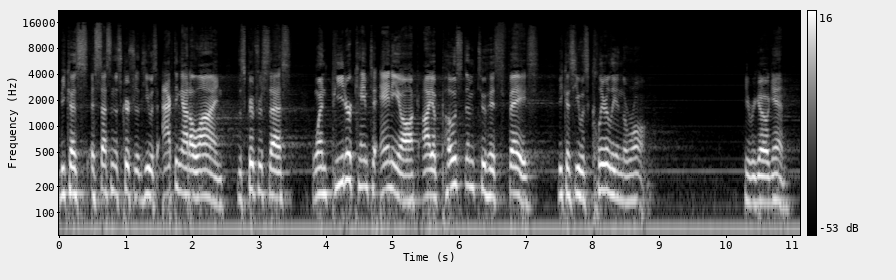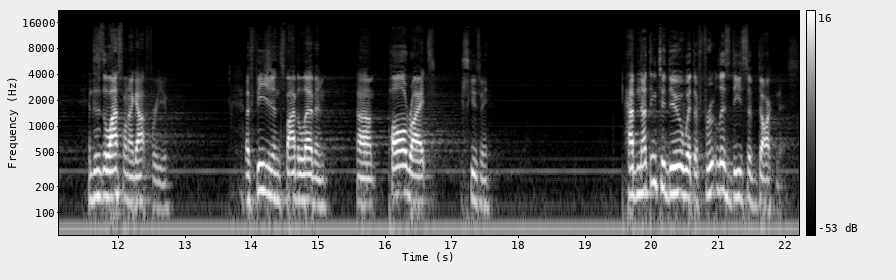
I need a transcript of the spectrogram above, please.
because it says in the scripture that he was acting out of line. The scripture says, When Peter came to Antioch, I opposed him to his face because he was clearly in the wrong. Here we go again. And this is the last one I got for you. Ephesians 5.11, um, Paul writes, excuse me, have nothing to do with the fruitless deeds of darkness.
